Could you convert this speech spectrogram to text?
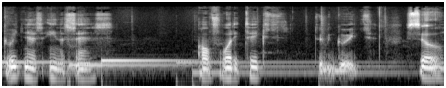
Greatness in a sense of what it takes to be great. So,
